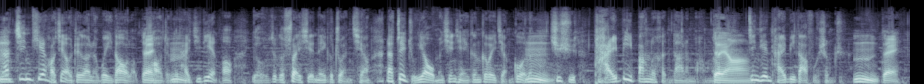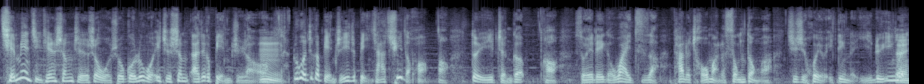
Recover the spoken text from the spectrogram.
那今天好像有这样的味道了，对，好，整个台积电哦，有这个率先的一个转强。那最主要，我们先前也跟各位讲过了，嗯，其实台币帮了很大的忙，对啊，今天台币大幅升值，嗯，对，前面几天升值的时候，我说过，如果一直升啊，这个贬值了哦，嗯，如果这个贬值一直贬下去的话，哦，对于整个好所谓的一个外资啊，它的筹码的松动啊，其实会有一定的疑虑，因为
